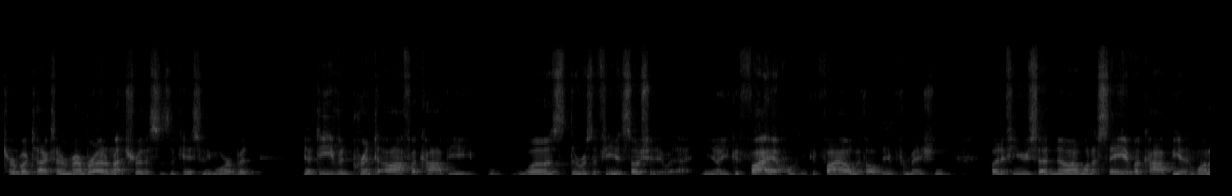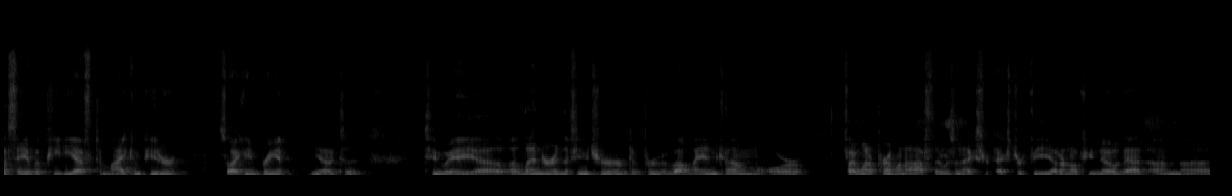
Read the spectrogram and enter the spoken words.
TurboTax, I remember, I'm not sure this is the case anymore, but you know, to even print off a copy was there was a fee associated with that. You know, you could file, you could file with all the information, but if you said no, I want to save a copy, I want to save a PDF to my computer so I can bring it, you know, to to a, uh, a lender in the future to prove about my income, or if I want to print one off, there was an extra extra fee. I don't know if you know that on uh,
